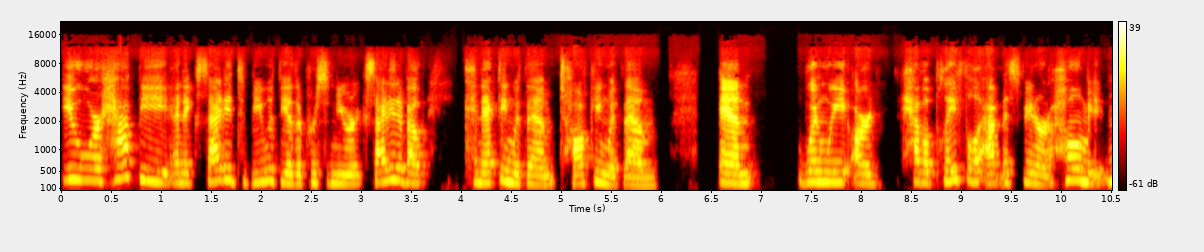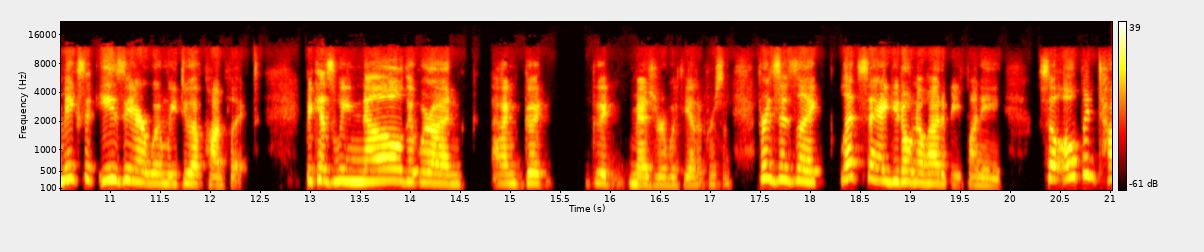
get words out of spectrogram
you were happy and excited to be with the other person. You were excited about connecting with them, talking with them. And when we are have a playful atmosphere in our home, it makes it easier when we do have conflict because we know that we're on on good good measure with the other person. For instance, like let's say you don't know how to be funny. So open t-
